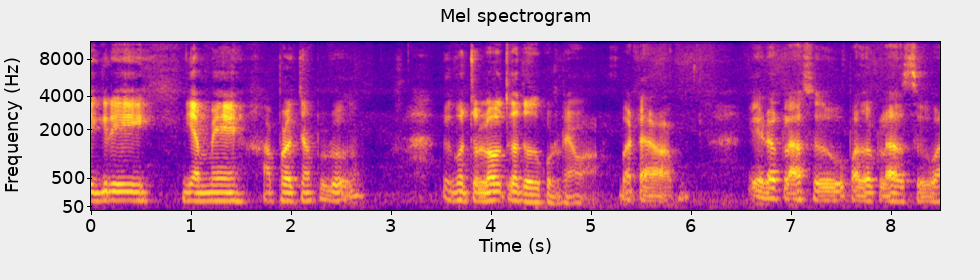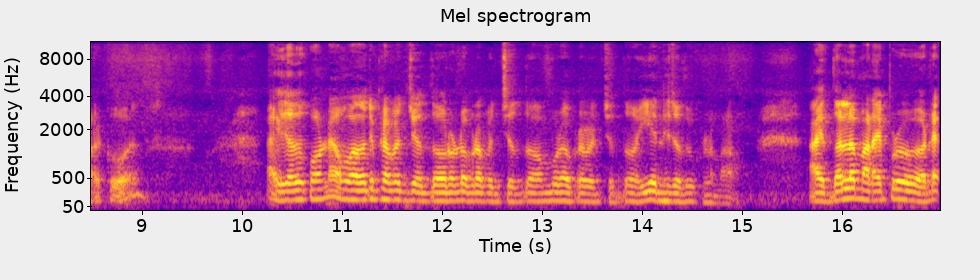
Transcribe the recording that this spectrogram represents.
డిగ్రీ ఎంఏ అప్పుడు వచ్చినప్పుడు కొంచెం లోతుగా చదువుకుంటాము బట్ ఏడో క్లాసు పదో క్లాసు వరకు అవి చదువుకుండా మొదటి ప్రపంచ యుద్ధం రెండో ప్రపంచ యుద్ధం మూడో ప్రపంచ యుద్ధం ఇవన్నీ చదువుకున్నాం మనం. ఆ యుద్ధంలో మనం ఎప్పుడు అంటే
